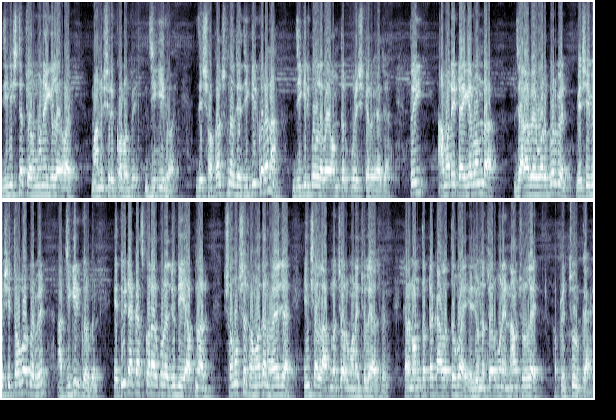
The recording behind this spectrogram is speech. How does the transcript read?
জিনিসটা চরমনে গেলে হয়, মানুষের কলবে জিগির হয়। যে সকাল সন্ধ্যা যে জিগির করে না, জিগির করলে ভাই অন্তর পরিষ্কার হয়ে যায়। তো এই আমার এই টাইগার বামটা যারা ব্যবহার করবেন, বেশি বেশি তবা করবেন আর জিগির করবেন। এই দুইটা কাজ করার পরে যদি আপনার সমস্যা সমাধান হয়ে যায়, ইনশাল্লাহ আপনার চরমনে চলে আসবেন। কারণ অন্তরটা কালো তো ভাই এই জন্য চর্মনের নাম শুনলে আপনার চুলকায়।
